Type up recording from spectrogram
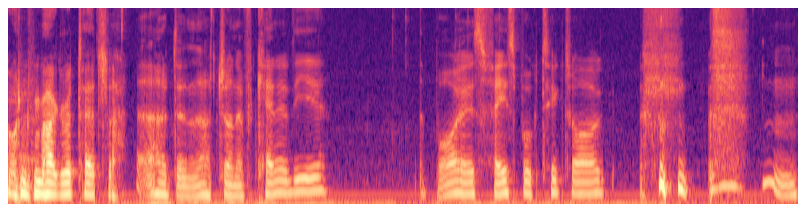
Und Margaret Thatcher. Äh, dann noch John F. Kennedy, The Boys, Facebook, TikTok. hm.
